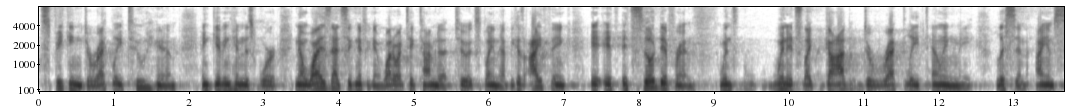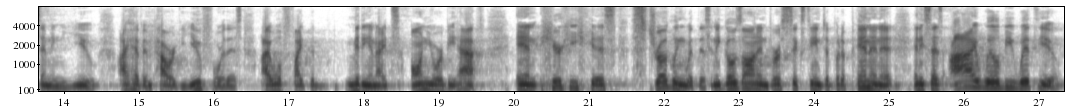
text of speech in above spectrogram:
speaking directly to Him and giving Him this word. Now, why is that significant? Why do I take time to, to explain that? Because I think it, it, it's so different when, when it's like God directly telling me, listen, I am sending you. I have empowered you for this. I will fight the Midianites on your behalf. And here he is struggling with this. And he goes on in verse 16 to put a pin in it. And he says, I will be with you,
